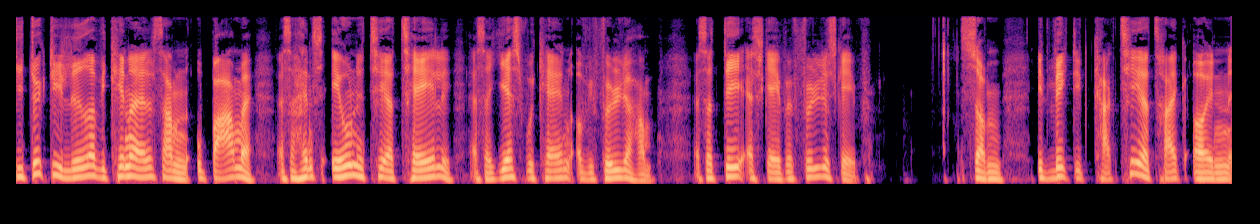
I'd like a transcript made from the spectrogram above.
de dygtige ledere, vi kender alle sammen, Obama, altså hans evne til at tale, altså yes we can, og vi følger ham. Altså det at skabe følgeskab som et vigtigt karaktertræk og en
